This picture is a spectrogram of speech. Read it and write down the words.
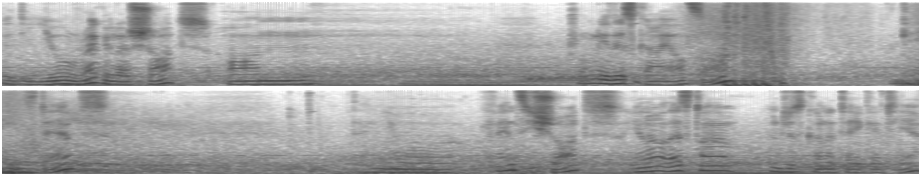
Got your regular shot on probably this guy also. Okay, he's dead. Then your fancy shot. You know, this time I'm just gonna take it here.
